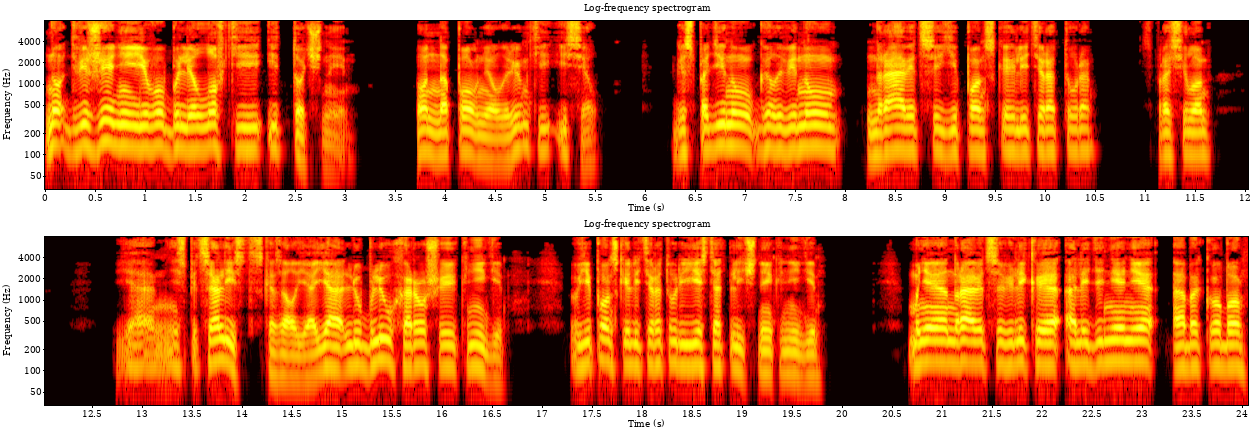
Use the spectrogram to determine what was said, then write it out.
но движения его были ловкие и точные. Он наполнил рюмки и сел. «Господину Головину нравится японская литература?» — спросил он. «Я не специалист», — сказал я. «Я люблю хорошие книги. В японской литературе есть отличные книги. Мне нравится «Великое оледенение» Абакобо,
